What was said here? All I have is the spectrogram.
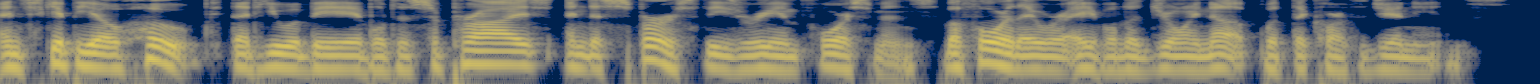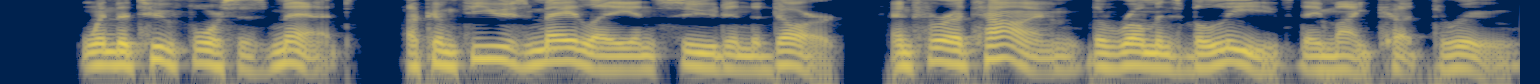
and Scipio hoped that he would be able to surprise and disperse these reinforcements before they were able to join up with the Carthaginians. When the two forces met, a confused melee ensued in the dark, and for a time the Romans believed they might cut through.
